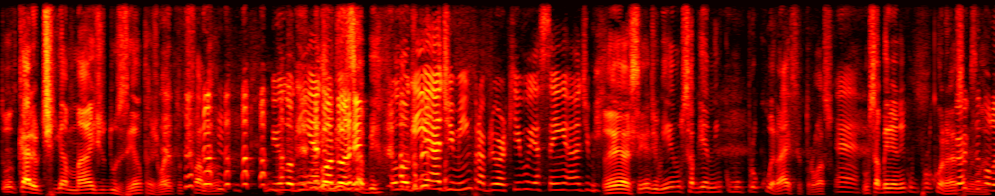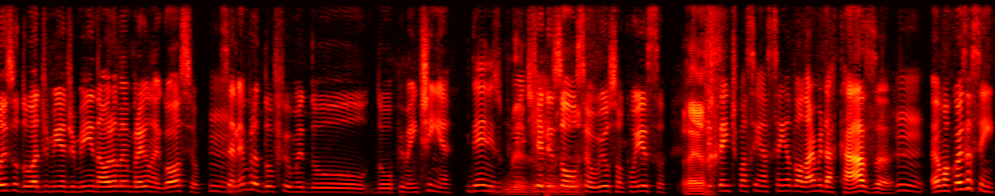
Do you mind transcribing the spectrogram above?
Então, cara, eu tinha mais de 200 máquinas, tô te falando. E o login é admin. sabia. O login é admin pra abrir o arquivo e a senha é admin. É, senha de mim, eu não sabia nem como procurar esse troço. É. Não saberia nem como procurar Pior que você falou isso do admin, admin, e na hora eu lembrei um negócio. Hum. Você lembra do filme do, do Pimentinha? Denis, o. Pimentinha. Que ele zoou o seu Wilson com isso? É. Que tem, tipo assim, a senha do alarme da casa. Hum. É uma coisa assim.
